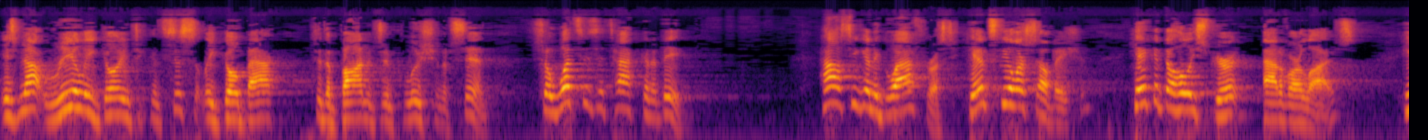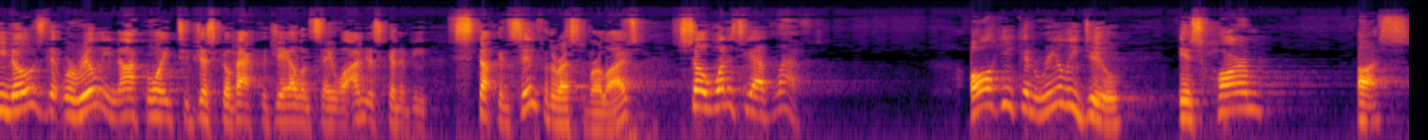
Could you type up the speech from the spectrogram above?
is not really going to consistently go back to the bondage and pollution of sin. So what's his attack going to be? How's he going to go after us? He can't steal our salvation. Can't get the Holy Spirit out of our lives. He knows that we're really not going to just go back to jail and say, well, I'm just going to be stuck in sin for the rest of our lives. So what does he have left? All he can really do is harm us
